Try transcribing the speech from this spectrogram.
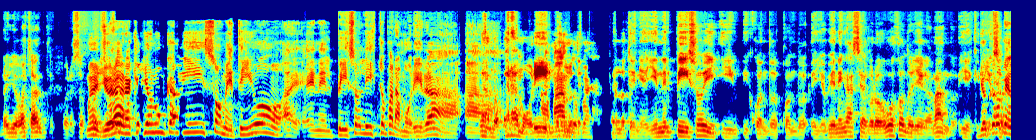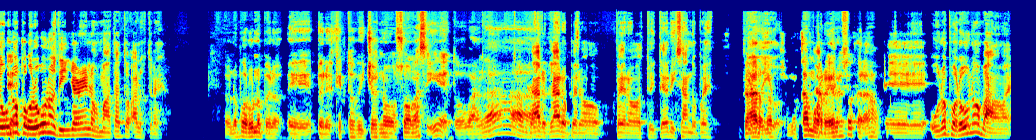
lo ayudó bastante. Por eso, bueno, yo la verdad que yo nunca vi sometido en el piso listo para morir a. a no, para morir. Pues. pero, lo tenía ahí en el piso y, y, cuando, cuando ellos vienen hacia Grogu es cuando llega Mando. Y yo creo que uno por uno, Din Djarin los mata a los tres. Uno por uno, pero, eh, pero es que estos bichos no son así, estos van a. Claro, claro, pero, pero estoy teorizando, pues. Claro, digo, son los camorreros esos carajos. Eh, uno por uno, vamos,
